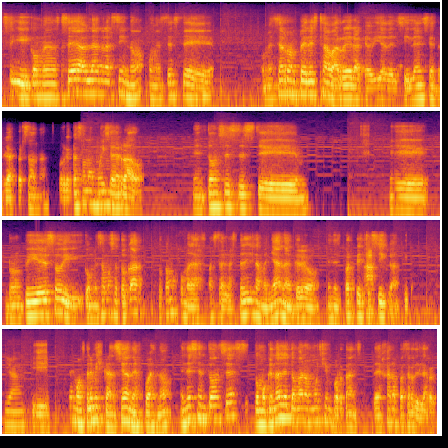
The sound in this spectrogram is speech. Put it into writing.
Sí, comencé a hablar así, ¿no? Comencé este comencé a romper esa barrera que había del silencio entre las personas, porque acá somos muy cerrados. Entonces, este, eh, rompí eso y comenzamos a tocar. Tocamos como hasta las 3 de la mañana, creo, en el Parque de ah, Y mostré mis canciones, pues, ¿no? En ese entonces, como que no le tomaron mucha importancia, te dejaron pasar de largo.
